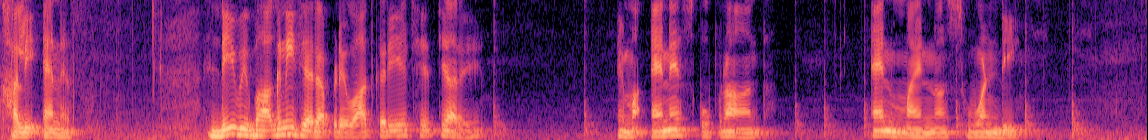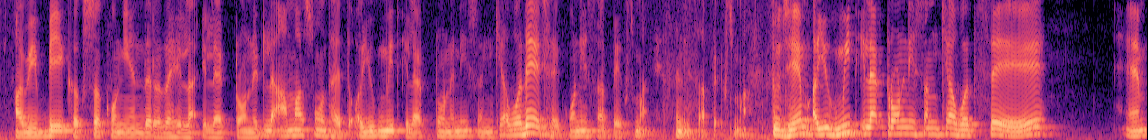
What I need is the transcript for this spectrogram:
ખાલી એનએસ. ડી વિભાગની જ્યારે આપણે વાત કરીએ છીએ ત્યારે એમાં એનએસ ઉપરાંત એન માઇનસ વન ડી. આવી બે કક્ષકોની અંદર રહેલા ઇલેક્ટ્રોન. એટલે આમાં શું થાય તો અયુગ્મિત ઇલેક્ટ્રોનની સંખ્યા વધે છે કોની સાપેક્ષમાં? એસની સાપેક્ષમાં. તો જેમ અયુગ્મિત ઇલેક્ટ્રોનની સંખ્યા વધશે, એમ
